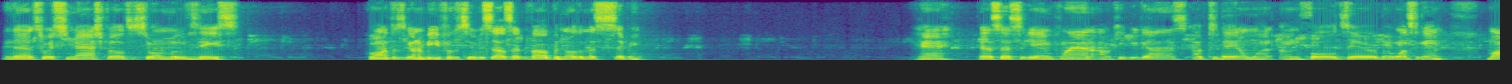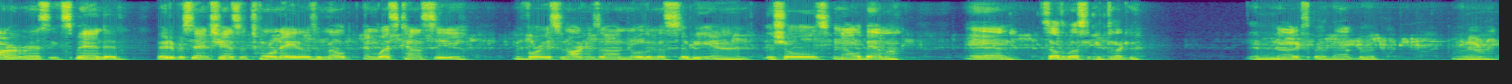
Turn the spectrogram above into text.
and then switch to Nashville to storm moves east. Corinth is going to be for the supercells that develop in northern Mississippi. Okay, that's, that's the game plan. I'll keep you guys up to date on what unfolds here, but once again, moderate risk expanded 30% chance of tornadoes in, Mel- in West Tennessee, in various in Arkansas, northern Mississippi, and the Shoals in Alabama, and southwestern Kentucky. Did not expect that, but whatever.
